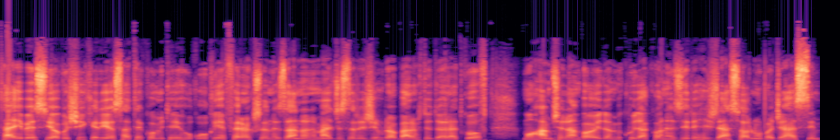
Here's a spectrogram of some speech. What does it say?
طیبه سیاوشی که ریاست کمیته حقوقی فراکسیون زنان مجلس رژیم را بر عهده دارد گفت ما همچنان با اعدام کودکان زیر 18 سال مواجه هستیم.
